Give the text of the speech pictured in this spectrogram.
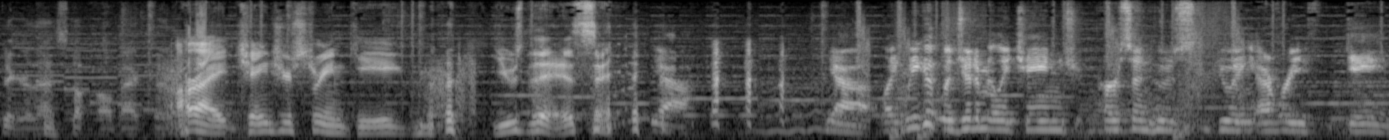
figure that stuff out back then. All right, change your stream key. Use this. Yeah. Yeah, like we could legitimately change person who's doing every game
